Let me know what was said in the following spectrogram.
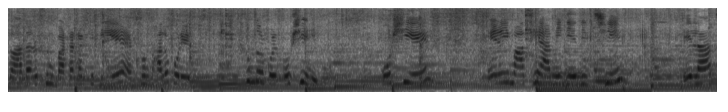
তো আদা রসুন বাটাটাকে দিয়ে এখন ভালো করে সুন্দর করে কষিয়ে নিব। কষিয়ে এরই মাঝে আমি দিয়ে দিচ্ছি এলাচ,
